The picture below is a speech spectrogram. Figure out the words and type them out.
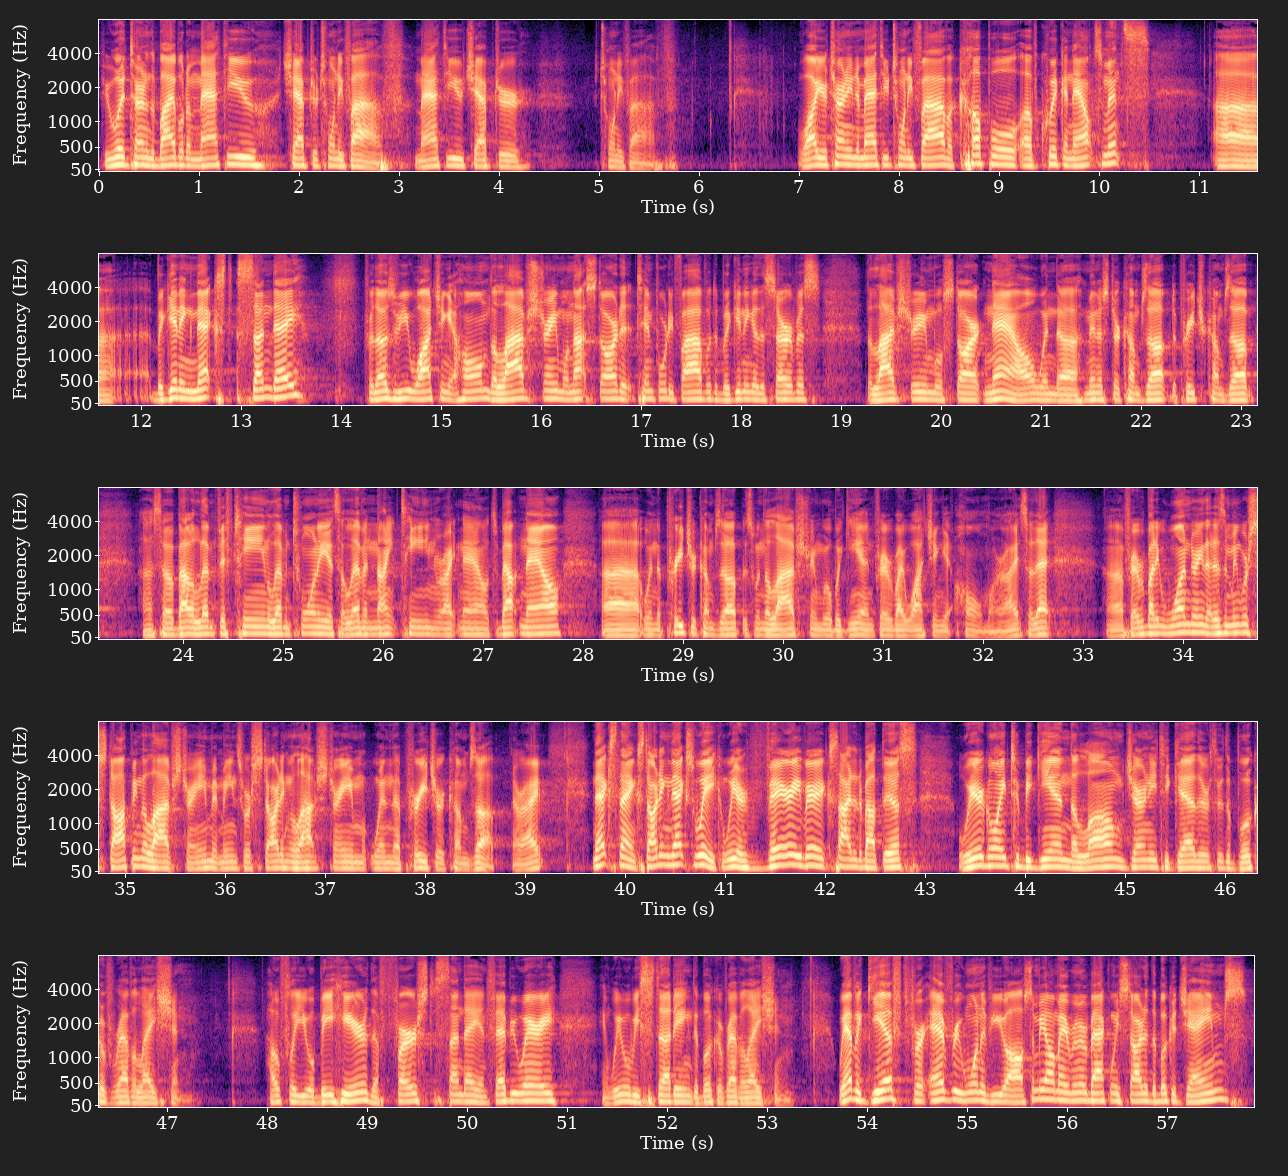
If you would turn the Bible to Matthew chapter 25. Matthew chapter 25. While you're turning to Matthew 25, a couple of quick announcements. Uh, beginning next Sunday, for those of you watching at home, the live stream will not start at 10:45 with the beginning of the service. The live stream will start now when the minister comes up, the preacher comes up. Uh, so about 11:15, 11:20. It's 11:19 right now. It's about now uh, when the preacher comes up is when the live stream will begin for everybody watching at home, all right? So that, uh, for everybody wondering, that doesn't mean we're stopping the live stream. It means we're starting the live stream when the preacher comes up, all right? Next thing, starting next week, we are very, very excited about this. We're going to begin the long journey together through the book of Revelation. Hopefully, you will be here the first Sunday in February, and we will be studying the book of Revelation. We have a gift for every one of you all. Some of y'all may remember back when we started the book of James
